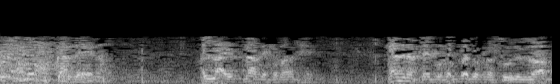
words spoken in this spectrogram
گناہ معاف کر دے گا اللہ اتنا مہربان ہے۔ حضرت محمد رسول اللہ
